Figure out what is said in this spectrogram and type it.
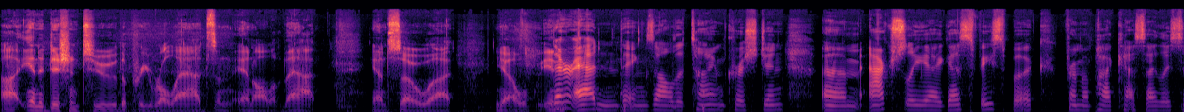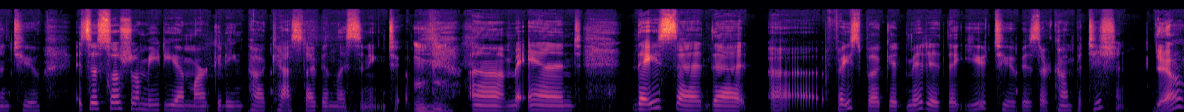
Uh, in addition to the pre-roll ads and, and all of that, and so uh, you know, They're adding things all the time, Christian. Um, actually, I guess Facebook, from a podcast I listen to, it's a social media marketing podcast I've been listening to. Mhm. Um, and they said that uh, Facebook admitted that YouTube is their competition. Yeah,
